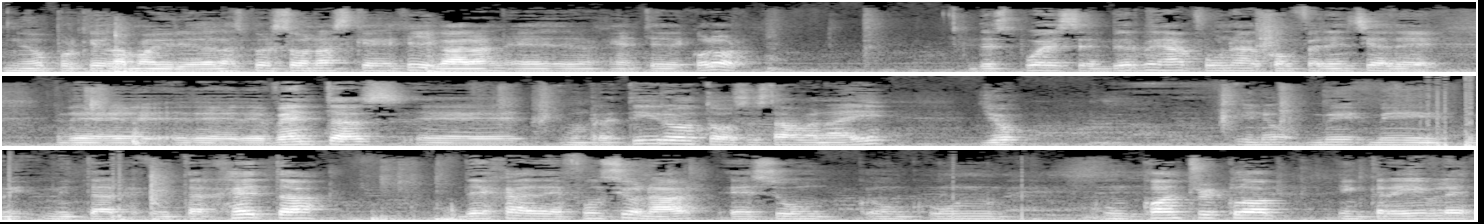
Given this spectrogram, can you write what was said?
no, porque la mayoría de las personas que, que llegaran eran gente de color. Después en Birmingham fue una conferencia de, de, de, ventas, eh, un retiro, todos estaban ahí. Yo you know, mi, mi, mi, tarjeta deja de funcionar. Es un, un, un country club increíble.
